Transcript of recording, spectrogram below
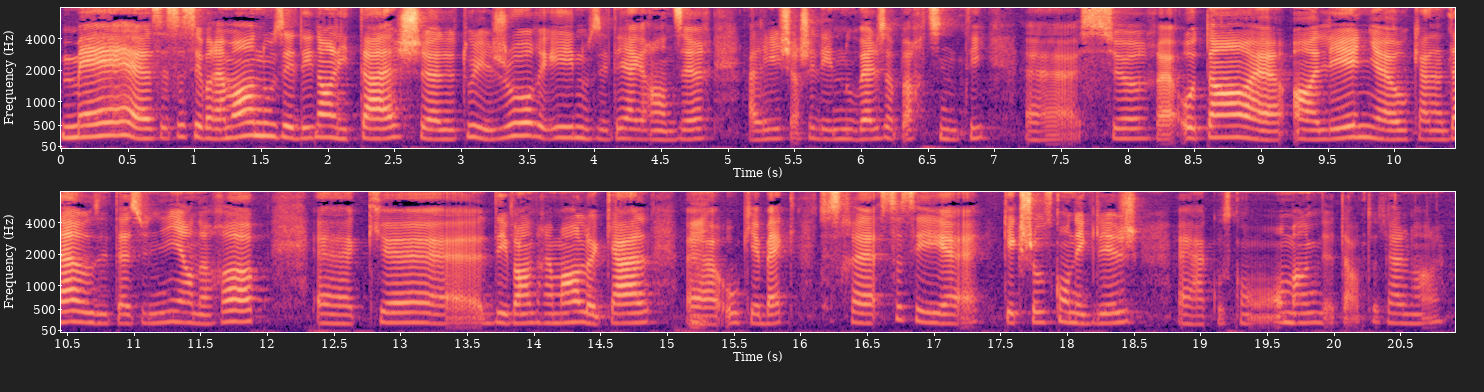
Mais euh, c'est ça, c'est vraiment nous aider dans les tâches euh, de tous les jours et nous aider à grandir, aller chercher des nouvelles opportunités euh, sur autant en ligne au Canada, aux États-Unis, en Europe, que des ventes vraiment locales euh, au Québec. Ce serait, ça, c'est quelque chose qu'on néglige à cause qu'on on manque de temps totalement. là.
